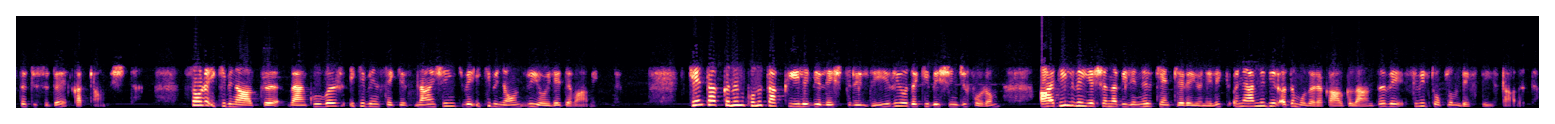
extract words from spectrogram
statüsü de katlanmıştı. Sonra 2006 Vancouver, 2008 Nanjing ve 2010 Rio ile devam etti. Kent hakkının konut hakkı ile birleştirildiği Rio'daki 5. forum, adil ve yaşanabilir kentlere yönelik önemli bir adım olarak algılandı ve sivil toplum desteği sağladı.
